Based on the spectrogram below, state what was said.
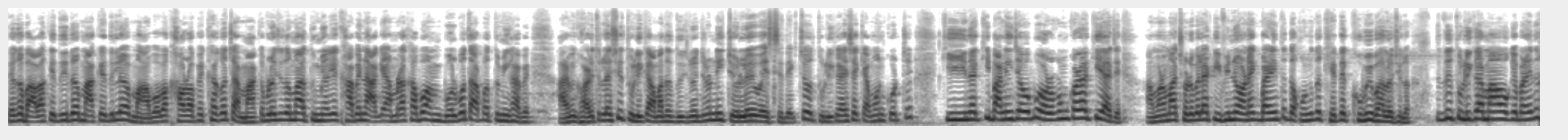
দেখো, বাবাকে দিল, মাকে দিল, মা বাবা খাওয়ার অপেক্ষা করছে, আর মাকে বলেছি তো, মা, তুমি আগে খাবে না, আগে আমরা খাব, আমি বলব, তারপর তুমি খাবে। আর আমি ঘরে চলে এসেছি, তুলিকা আমাদের দুজনের জন্য নিয়ে চলেও এসেছে, দেখছ? তুলিকা এসে কেমন করছে, কি না কি বানিয়েছে বাবু ওরকম করার কি আছে? আমার মা ছোটোবেলায় টিফিনে অনেক বানিয়ে তখন কিন্তু খেতে খুবই ভালো ছিল। যদি তুলিকার মা ওকে বানিয়ে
